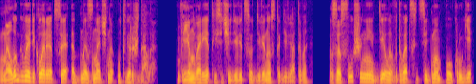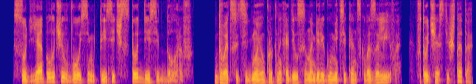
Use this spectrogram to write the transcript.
Налоговая декларация однозначно утверждала. В январе 1999 за слушание дела в 27-м округе судья получил 8110 долларов. 27-й округ находился на берегу Мексиканского залива, в той части штата,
